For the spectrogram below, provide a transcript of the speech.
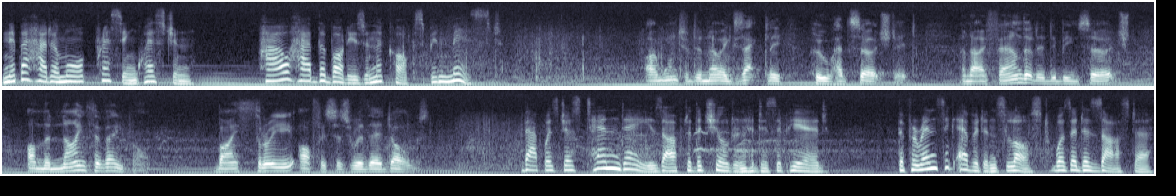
Nipper had a more pressing question. How had the bodies in the copse been missed? I wanted to know exactly who had searched it, and I found that it had been searched on the 9th of April by three officers with their dogs. That was just 10 days after the children had disappeared. The forensic evidence lost was a disaster,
